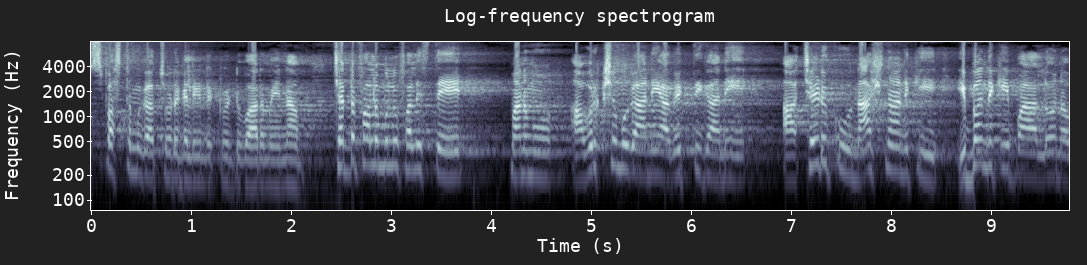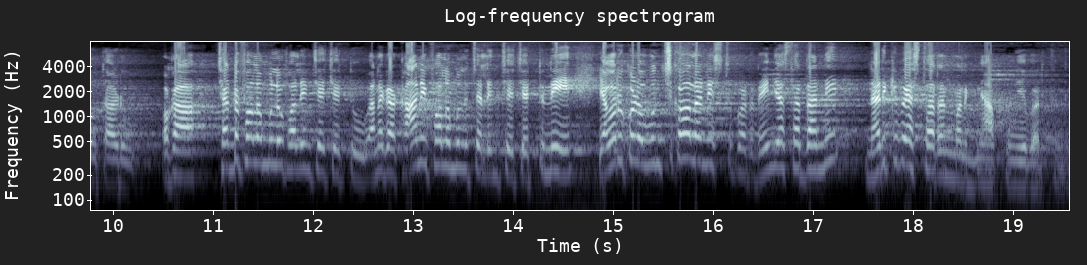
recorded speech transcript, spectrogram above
స్పష్టముగా చూడగలిగినటువంటి వారమైన చెడ్డ ఫలములు ఫలిస్తే మనము ఆ వృక్షము కానీ ఆ వ్యక్తి కానీ ఆ చెడుకు నాశనానికి ఇబ్బందికి పా- లోనవుతాడు ఒక చెడ్డ ఫలములు ఫలించే చెట్టు అనగా కాని ఫలములు చలించే చెట్టుని ఎవరు కూడా ఉంచుకోవాలని ఇష్టపడరు. ఏం చేస్తారు దాన్ని? నరికివేస్తారని మనకు జ్ఞాపకం చేయబడుతుంది.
